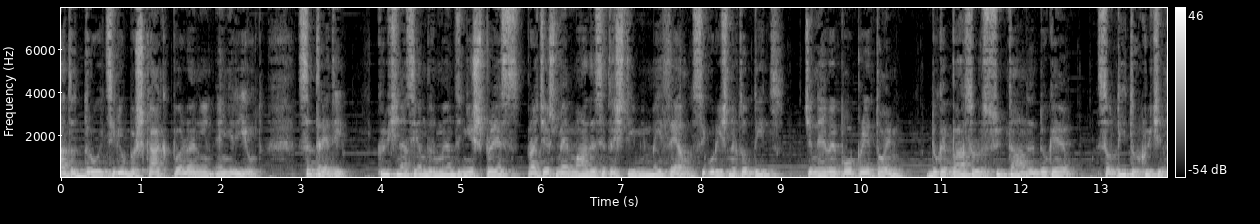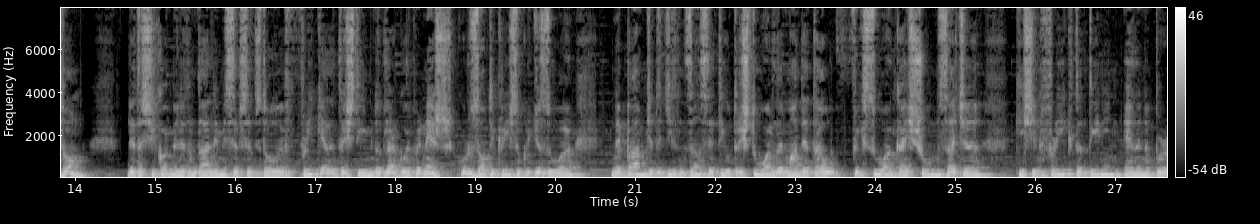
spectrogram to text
atë dru i cili u bë shkak për rënien e njeriut. Së treti, kryqi na sjell ndër mend një shpresë, pra që është më e madhe se trishtimi më i thellë, sigurisht në këto ditë që neve po përjetojmë, duke pasur sytë tanë dhe duke soditur kryqin tonë, Le të shikojmë le të ndalemi sepse çdo lloj frike dhe trishtimi do të largohet prej nesh. Kur Zoti Krisht u kryqëzua, ne pamë që të gjithë nxënësit e tij u trishtuan dhe madje ata u frikësuan kaq shumë saqë kishin frikë të dilnin edhe nëpër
